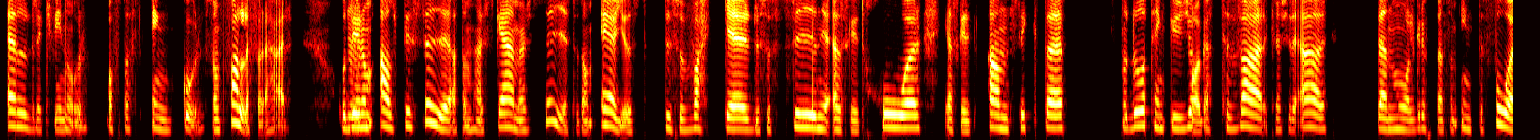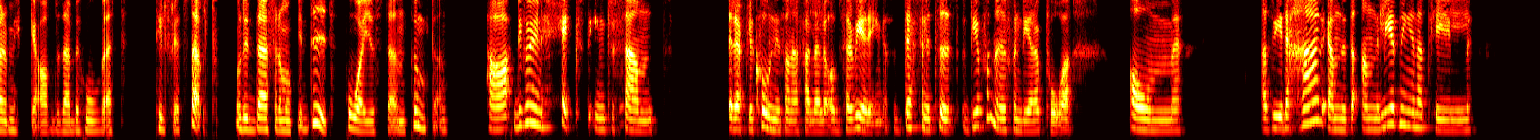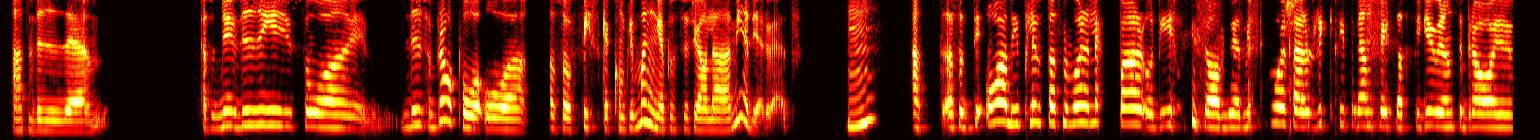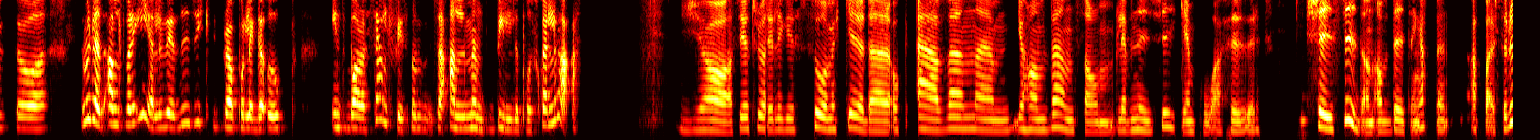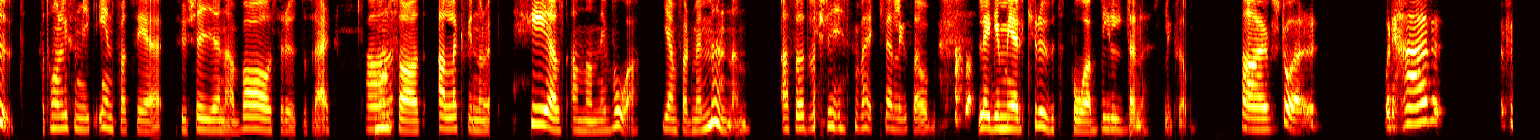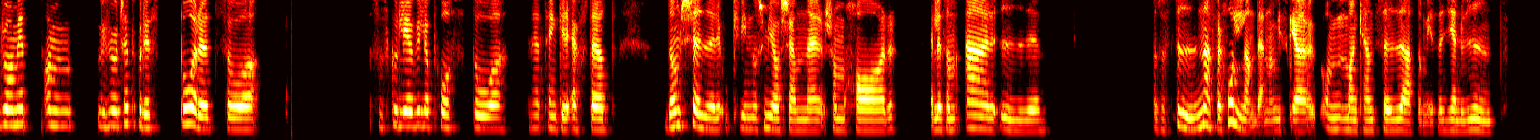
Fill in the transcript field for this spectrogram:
äldre kvinnor, oftast änkor, som faller för det här. Och det mm. de alltid säger att de här scammers säger till dem är just du är så vacker, du är så fin, jag älskar ditt hår, jag älskar ditt ansikte. Och då tänker jag att tyvärr kanske det är den målgruppen som inte får mycket av det där behovet tillfredsställt. Och det är därför de åker dit på just den punkten. Ja, det var ju en högst intressant reflektion i sådana fall eller observering. Alltså definitivt. Och det får mig att fundera på om, alltså är det här en av anledningarna till att vi, eh, alltså nu, vi är ju så, vi är så bra på att alltså, fiska komplimanger på sociala medier, du vet. Mm. Att alltså, det, åh, det plutas med våra läppar och det är liksom, du vet, vi står så här riktigt ordentligt att figuren ser bra ut och men vet, allt vad det är. Vi är riktigt bra på att lägga upp, inte bara selfies, men så allmänt bilder på oss själva. Ja, alltså jag tror att det ligger så mycket i det där och även eh, jag har en vän som blev nyfiken på hur tjejsidan av datingappar ser ut. Så att hon liksom gick in för att se hur tjejerna var och ser ut och sådär. Ja. Hon sa att alla kvinnor är helt annan nivå jämfört med männen. Alltså att tjejerna verkligen liksom lägger mer krut på bilden. Liksom. Ja, jag förstår. Och det här, för då om, jag, om vi fortsätter på det spåret så, så skulle jag vilja påstå, när jag tänker efter att de tjejer och kvinnor som jag känner som har, eller som är i alltså, fina förhållanden, om, vi ska, om man kan säga att de är så genuint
